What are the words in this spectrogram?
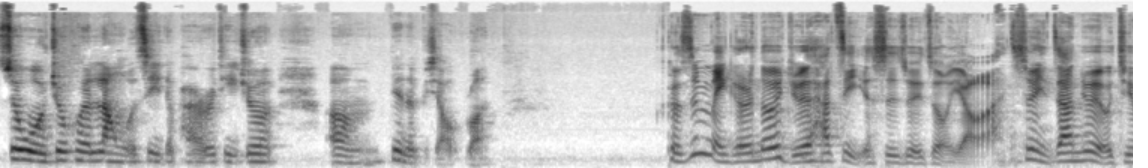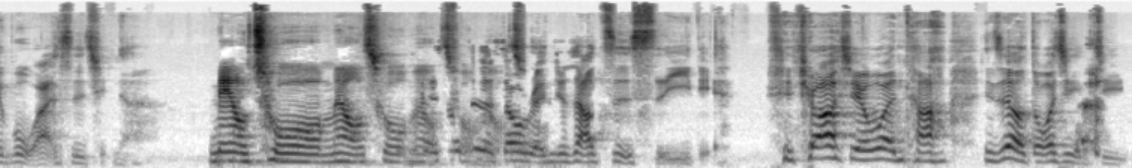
所以我就会让我自己的 priority 就嗯变得比较乱。可是每个人都会觉得他自己的事最重要啊，所以你这样就有接不完事情的。没有错，没有错，没有错。这个时候人就是要自私一点，你就要先问他，你这有多紧急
